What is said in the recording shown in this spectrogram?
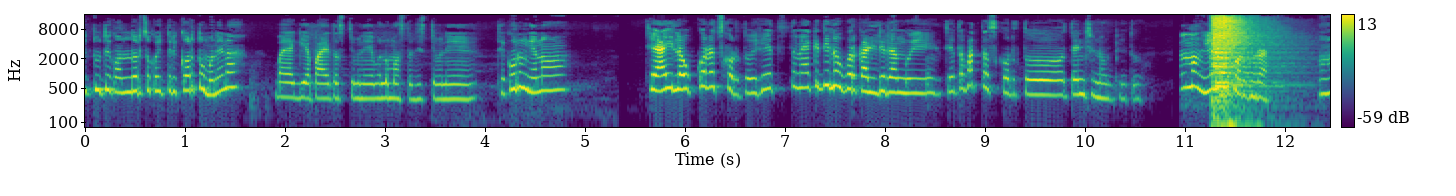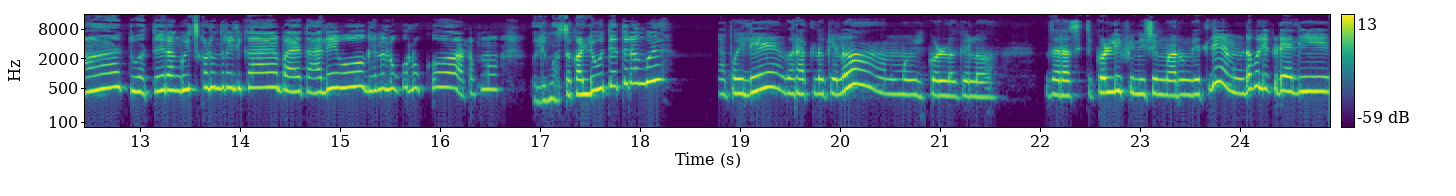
तू ते अंदरचं काहीतरी करतो म्हणे ना. बाया गिया पाहत असते म्हणे मला मस्त दिसते म्हणे. ते करून घे ना. ते आई लवकरच करतो हेच तर नाही किती लवकर काढली रांगोळी. ते तर आत्ताच करतो. टेन्शन नको घेतो मग ये लवकर घरात. हा तू आता रांगोळीच काढून राहिली काय बायात आले हो घे ना लवकर लवकर भली मस्त काढली होती ते रांगोळी. पहिले घरातलं केलं मग इकडलं केलं. जरा तिकडली फिनिशिंग मारून घेतली मग डबल इकडे आली.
